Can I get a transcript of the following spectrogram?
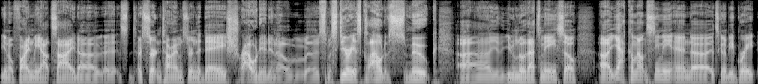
you know, find me outside uh, at certain times during the day, shrouded in a, a mysterious cloud of smoke. Uh, you, you, know that's me. So, uh, yeah, come out and see me, and uh, it's going to be a great,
